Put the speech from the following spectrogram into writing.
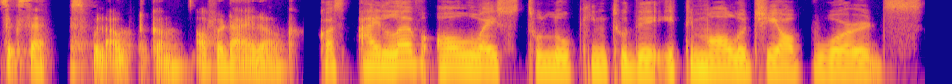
successful outcome of a dialogue. Because I love always to look into the etymology of words,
